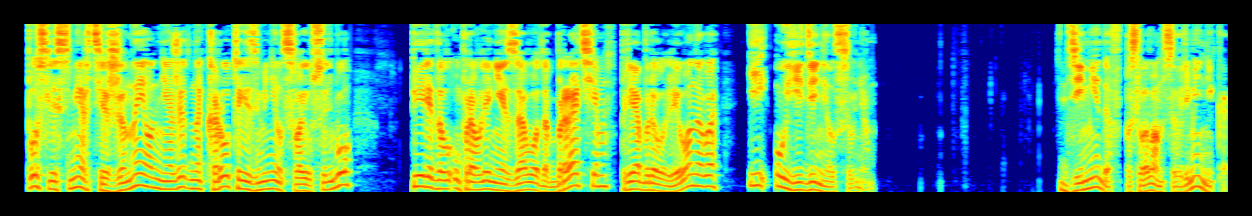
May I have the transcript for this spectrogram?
после смерти жены он неожиданно круто изменил свою судьбу, передал управление завода братьям, приобрел Леонова и уединился в нем. Демидов, по словам современника,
